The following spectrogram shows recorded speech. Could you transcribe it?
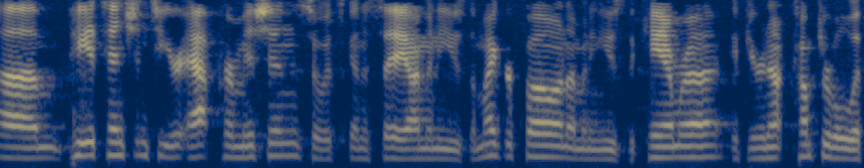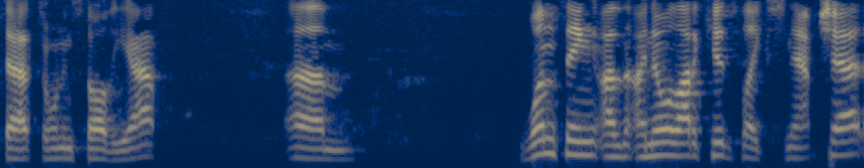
Um, pay attention to your app permissions. So it's going to say, I'm going to use the microphone, I'm going to use the camera. If you're not comfortable with that, don't install the app. Um, one thing, I know a lot of kids like Snapchat.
